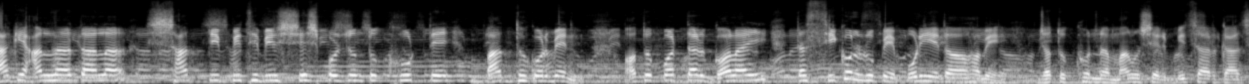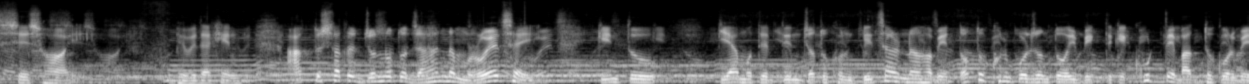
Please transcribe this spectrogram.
তাকে আল্লাহ তাআলা সাতটি পৃথিবীর শেষ পর্যন্ত খুঁড়তে বাধ্য করবেন, অতঃপর তার গলায় তা শিকল রূপে পরিয়ে দেওয়া হবে, যতক্ষণ না মানুষের বিচার কাজ শেষ হয়। ভেবে দেখেন, আত্মসাতের জন্য তো জাহান্নাম রয়েছেই, কিন্তু কিয়ামতের দিন যতক্ষণ বিচার না হবে, ততক্ষণ পর্যন্ত ওই ব্যক্তিকে খুঁড়তে বাধ্য করবে।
